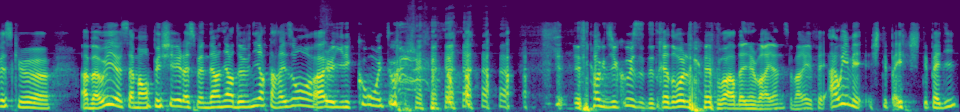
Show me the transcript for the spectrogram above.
parce que ah bah oui ça m'a empêché la semaine dernière de venir t'as raison ah, il est con et tout Et donc, du coup, c'était très drôle de voir Daniel Bryan se marrer et fait Ah oui, mais je t'ai pas, je t'ai pas dit,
